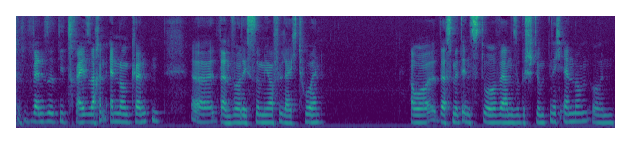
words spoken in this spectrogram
wenn sie die drei Sachen ändern könnten, äh, dann würde ich sie mir vielleicht holen. Aber das mit in Store werden sie bestimmt nicht ändern und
